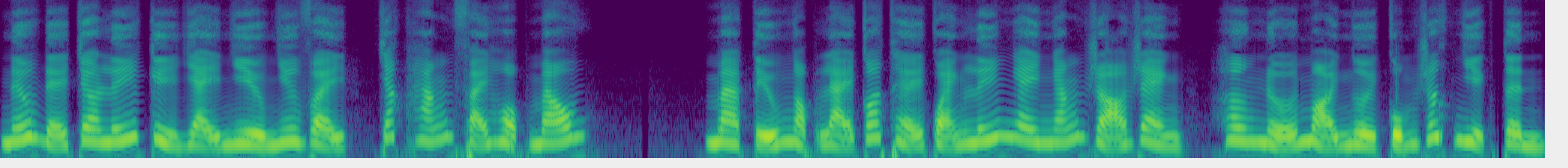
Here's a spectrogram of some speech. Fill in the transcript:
Nếu để cho Lý Kỳ dạy nhiều như vậy, chắc hắn phải hộp máu. Mà Tiểu Ngọc lại có thể quản lý ngay ngắn rõ ràng, hơn nữa mọi người cũng rất nhiệt tình.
